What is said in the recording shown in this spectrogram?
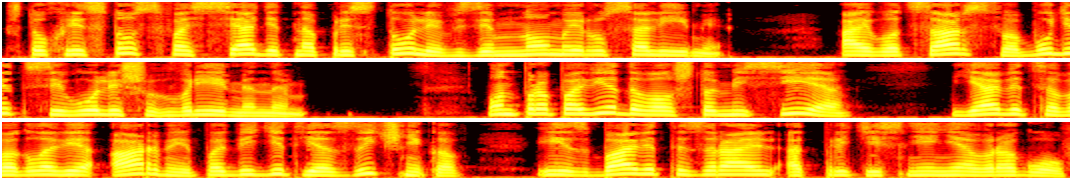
что Христос воссядет на престоле в земном Иерусалиме, а его царство будет всего лишь временным. Он проповедовал, что Мессия явится во главе армии, победит язычников и избавит Израиль от притеснения врагов.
